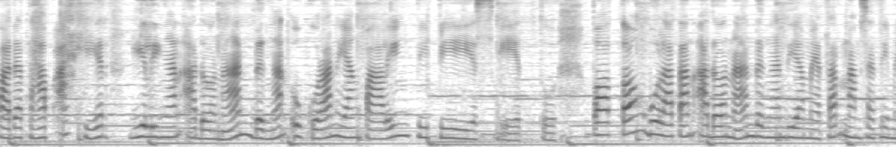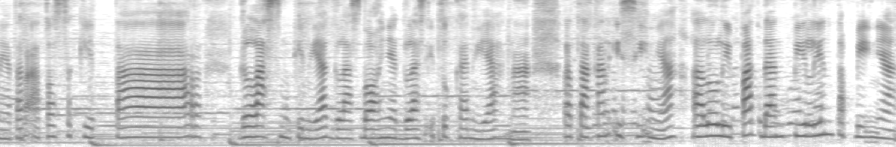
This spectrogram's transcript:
Pada tahap akhir, gilingan adonan dengan ukuran yang paling tipis gitu. Potong bulatan adonan dengan diameter 6 cm atau sekitar gelas mungkin ya, gelas bawahnya gelas itu kan ya. Nah, letakkan isinya lalu lipat dan pilin tepinya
